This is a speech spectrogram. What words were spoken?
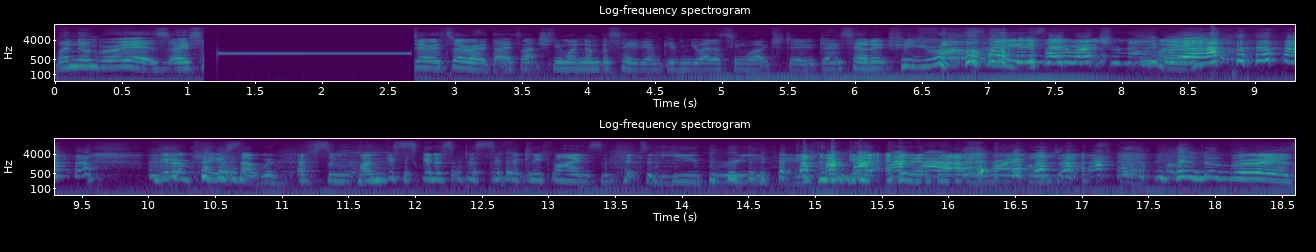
My number is 070. That is actually my number, Sadie. I'm giving you editing work to do. Don't say I don't treat you right. Wait, is that your actual number? Yeah. I'm gonna replace that with uh, some. I'm just gonna specifically find some clips of you breathing, and I'm gonna edit that right onto that spot. my number is.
